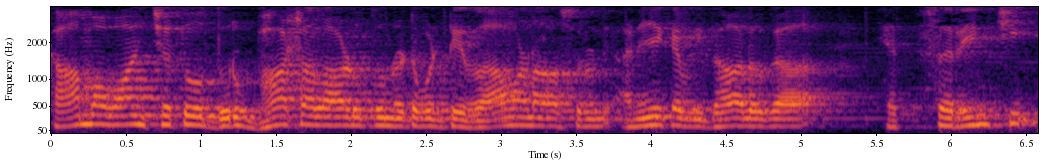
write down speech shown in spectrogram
కామవాంఛతో దుర్భాషలాడుతున్నటువంటి రావణాసురుని అనేక విధాలుగా హెచ్చరించి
